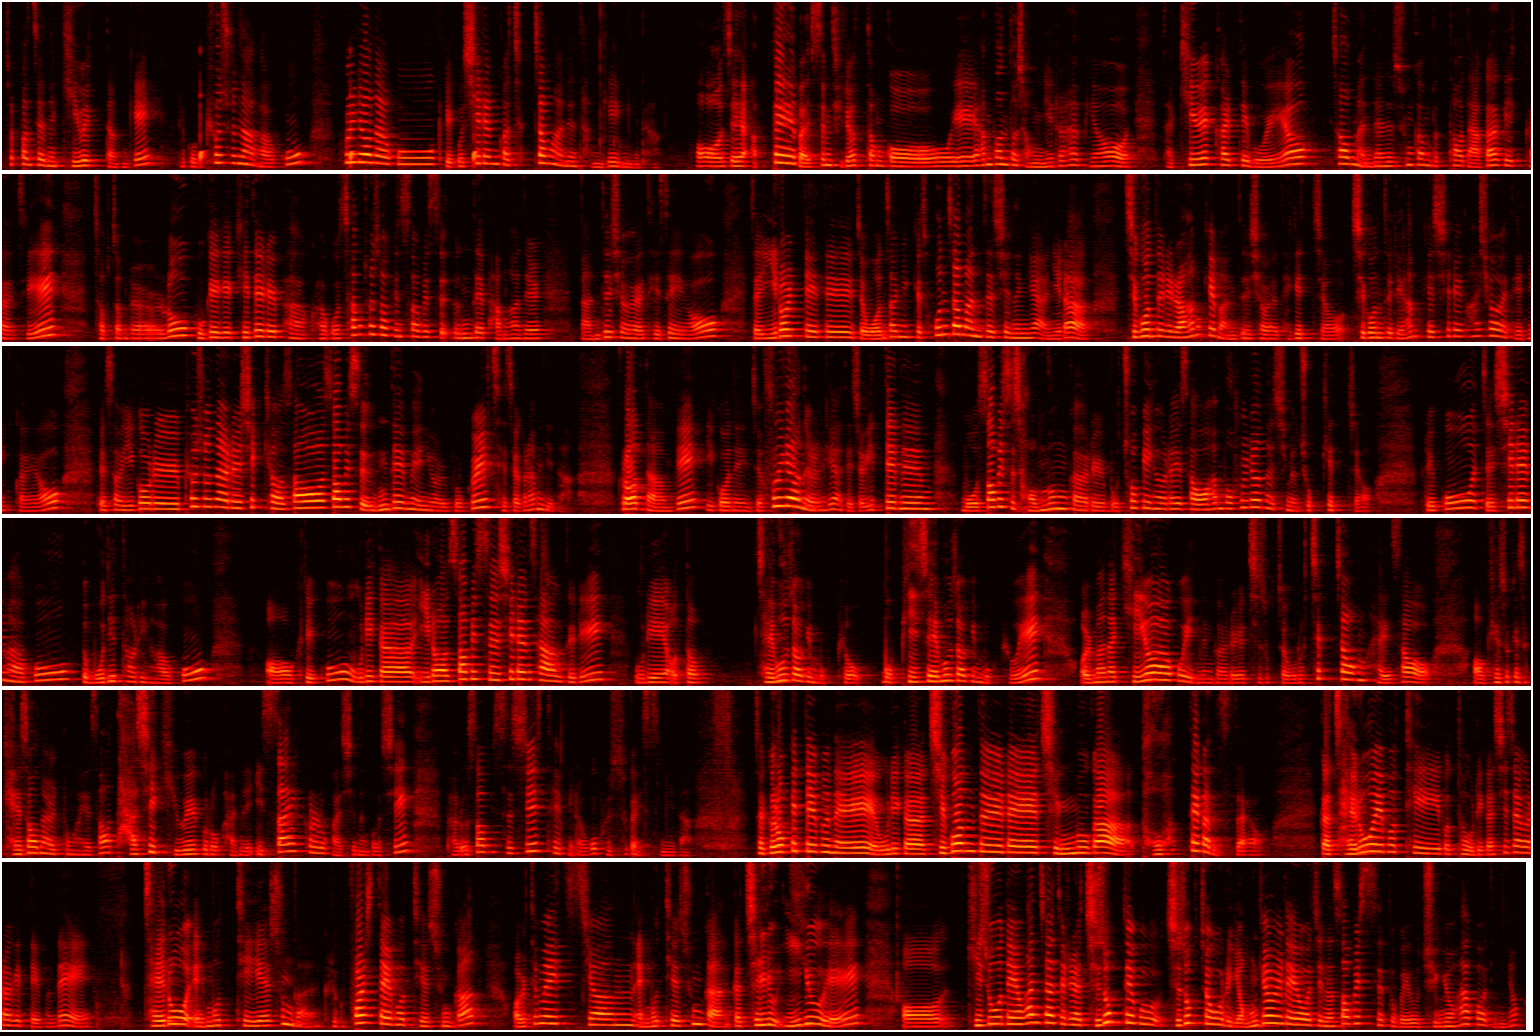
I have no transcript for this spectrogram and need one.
첫 번째는 기획 단계, 그리고 표준화하고 훈련하고 그리고 실행과 측정하는 단계입니다. 어, 이제 앞에 말씀드렸던 거에 한 번 더 정리를 하면, 자, 기획할 때 뭐예요? 처음 만나는 순간부터 나가기까지의 접점별로 고객의 기대를 파악하고 창조적인 서비스 응대 방안을 만드셔야 되세요. 자, 이럴 때는 이제 원장님께서 혼자 만드시는 게 아니라 직원들이랑 함께 만드셔야 되겠죠. 직원들이 함께 실행하셔야 되니까요. 그래서 이거를 표준화를 시켜서 서비스 응대 매뉴얼북을 제작을 합니다. 그런 다음에 이거는 이제 훈련을 해야 되죠. 이때는 뭐 서비스 전문가를 뭐 초빙을 해서 한번 훈련하시면 좋겠죠. 그리고 이제 실행하고 또 모니터링하고 어 그리고 우리가 이런 서비스 실행 사항들이 우리의 어떤 재무적인 목표, 뭐 비재무적인 목표에 얼마나 기여하고 있는가를 지속적으로 측정해서 어, 계속해서 개선 활동해서 다시 기획으로 가는 이 사이클로 가시는 것이 바로 서비스 시스템이라고 볼 수가 있습니다. 자, 그렇기 때문에 우리가 직원들의 직무가 더 확대가 됐어요. 그러니까 제로 MOT부터 우리가 시작을 하기 때문에 제로 MOT의 순간, 그리고 퍼스트 MOT의 순간, 얼티메이션 MOT의 순간, 그러니까 진료 이후에 어, 기존의 환자들이랑 지속되고 지속적으로 연결되어지는 서비스도 매우 중요하거든요.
